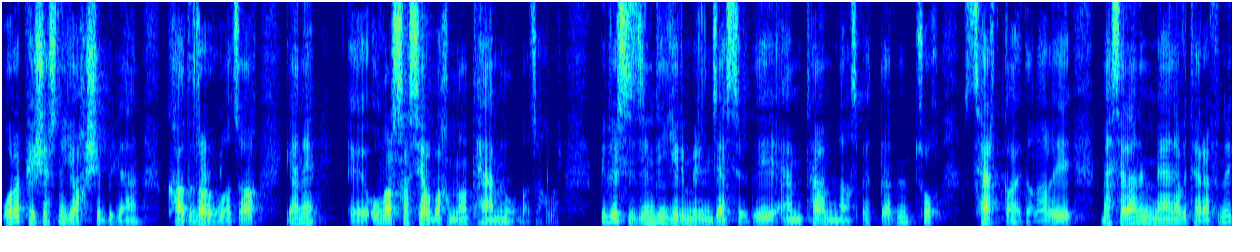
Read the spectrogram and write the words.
ora peşəsini yaxşı bilən kadrlar olacaq. Yəni e, onlar sosial baxımdan təmin olunacaqlar. Bilirsiniz, indi 21-ci əsrdir. Əmtə münasibətlərinin çox sərt qaydaları məsələnin mənəvi tərəfini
